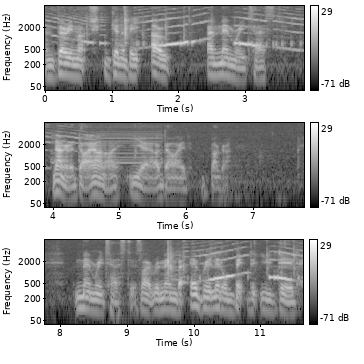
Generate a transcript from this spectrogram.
and very much gonna be, oh, a memory test. Now I'm gonna die, aren't I? Yeah, I died. Bugger memory test. It's like remember every little bit that you did.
